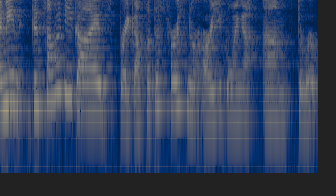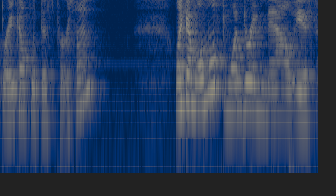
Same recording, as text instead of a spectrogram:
I mean, did some of you guys break up with this person or are you going um, through a breakup with this person? Like, I'm almost wondering now if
